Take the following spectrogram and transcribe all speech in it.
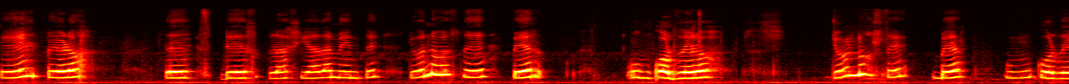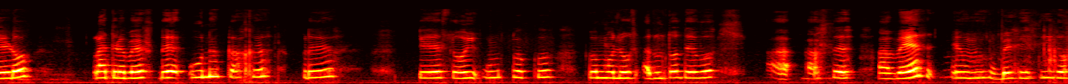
él pero de- desgraciadamente yo no sé ver un cordero yo no sé ver un cordero a través de una caja. Creo que soy un poco como los adultos. Debo a- hacer, haber envejecido.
